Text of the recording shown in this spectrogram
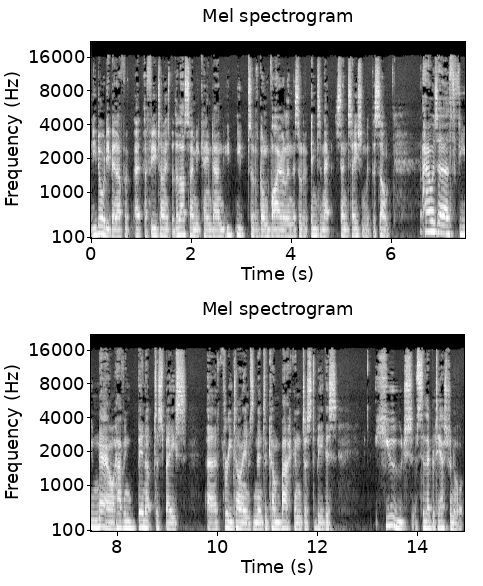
you'd already been up a, a few times, but the last time you came down, you, would sort of gone viral in the sort of internet sensation with the song. How is Earth for you now, having been up to space uh, three times and then to come back and just to be this huge celebrity astronaut?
